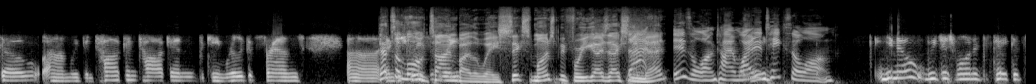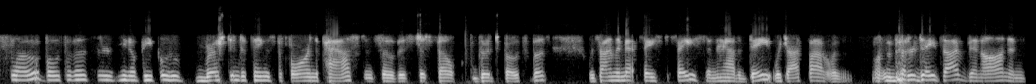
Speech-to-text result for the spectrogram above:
ago. Um, we've been talking, talking, became really good friends. Uh, That's a long recently- time, by the way. Six months before you guys actually That met? is a long time. Why did it take so long? You know, we just wanted to take it slow. Both of us are, you know, people who rushed into things before in the past, and so this just felt good to both of us. We finally met face to face and had a date, which I thought was one of the better dates I've been on, and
